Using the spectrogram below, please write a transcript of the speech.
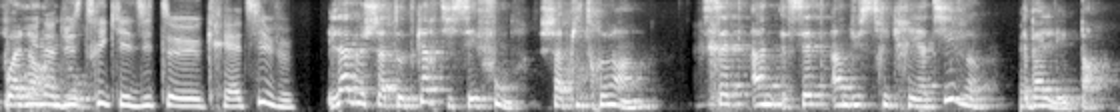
pour une industrie qui est dite euh, créative. Là, le château de cartes, il s'effondre. Chapitre 1. Cette, cette industrie créative, eh ben, elle l'est pas.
